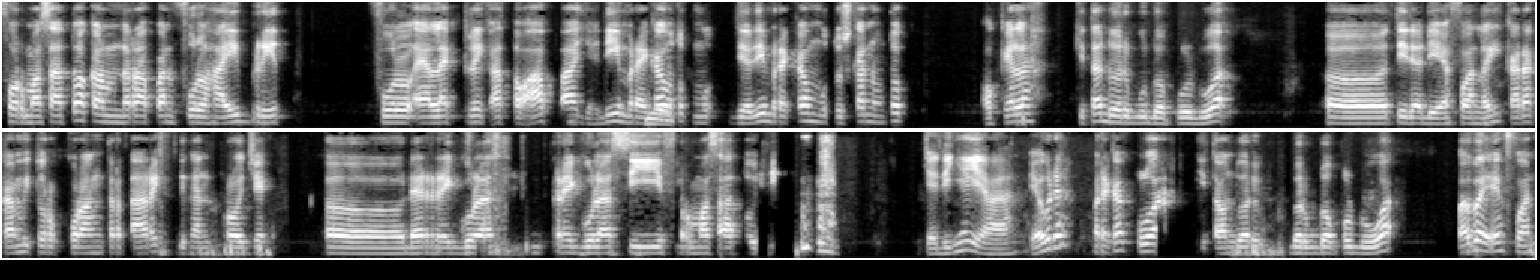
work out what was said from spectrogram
Forma 1 akan menerapkan full hybrid, full elektrik atau apa. Jadi mereka hmm. untuk jadi mereka memutuskan untuk oke okay lah kita 2022 uh, tidak di F1 lagi karena kami tur kurang tertarik dengan project uh, dari regulasi regulasi Forma 1 ini. Jadinya ya ya udah mereka keluar di tahun 2022 bye bye F1.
